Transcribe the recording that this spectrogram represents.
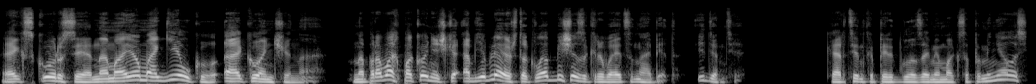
Экскурсия на мою могилку окончена. На правах покойничка объявляю, что кладбище закрывается на обед. Идемте. Картинка перед глазами Макса поменялась,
